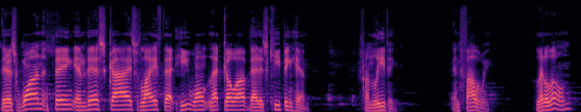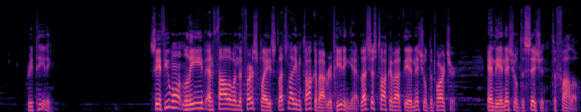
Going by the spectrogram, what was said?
There's one thing in this guy's life that he won't let go of that is keeping him from leaving and following let alone repeating. See, if you won't leave and follow in the first place, let's not even talk about repeating yet. Let's just talk about the initial departure and the initial decision to follow.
